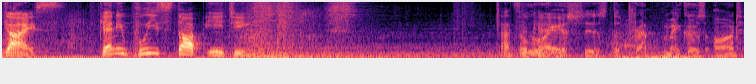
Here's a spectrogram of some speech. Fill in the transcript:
Guys, can you please stop eating? That's okay. Glorious is the trap maker's art.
